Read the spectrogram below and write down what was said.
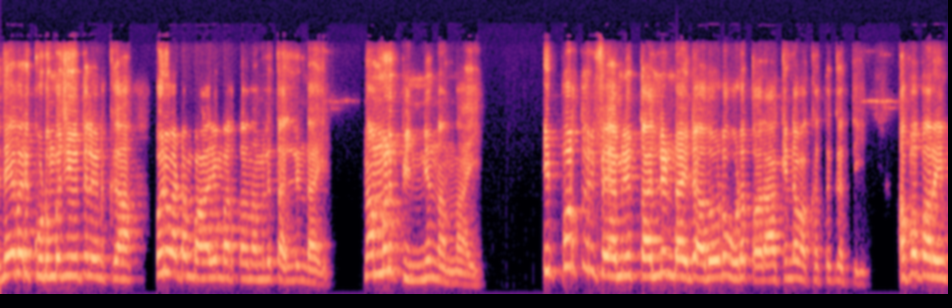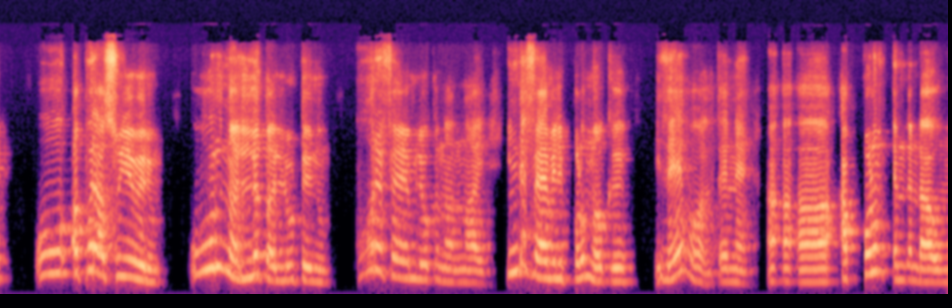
ഇതേപോലെ കുടുംബജീവിതത്തിൽ എടുക്കുക ഒരു വട്ടം ഭാര്യയും ഭർത്താവും തമ്മിൽ തല്ലുണ്ടായി. നമ്മൾ പിന്നെയും നന്നായി. ഇപ്പുറത്തെ ഒരു ഫാമിലി തല്ലുണ്ടായിട്ട് അതോടുകൂടെ തൊലാക്കിന്റെ പക്കത്തേക്ക് എത്തി. അപ്പൊ പറയും ഓ അപ്പൊ ഒരു അസൂയ വരും. ഒരു നല്ല തല്ലൂട്ടേന്നു ഓരോ ഫാമിലി ഒക്കെ നന്നായി. എന്റെ ഫാമിലി ഇപ്പോഴും നോക്ക് ഇതേപോലെ തന്നെ അപ്പോഴും എന്തുണ്ടാവും?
